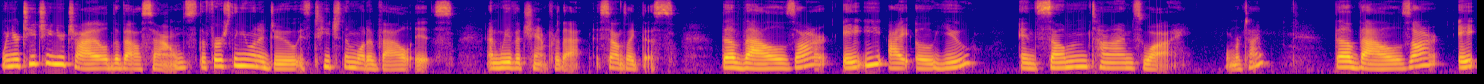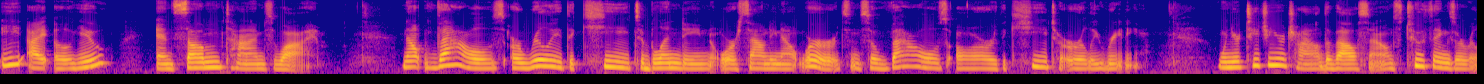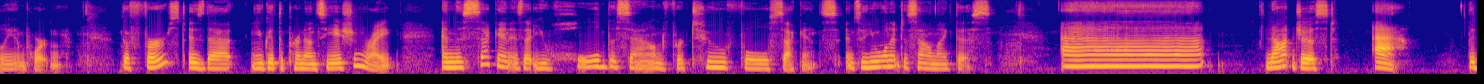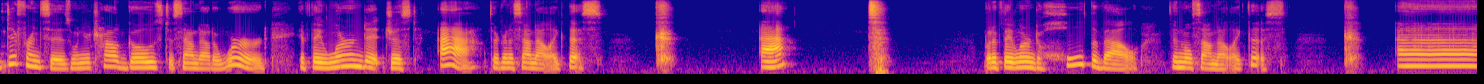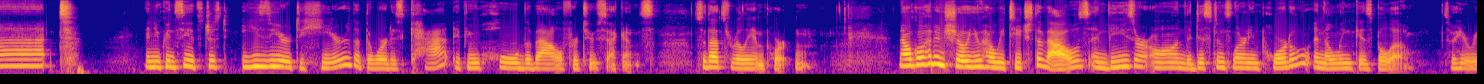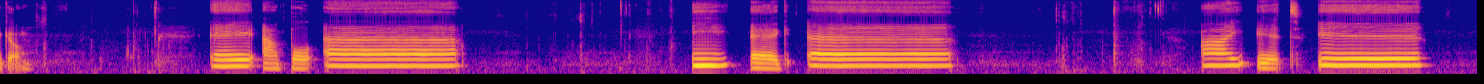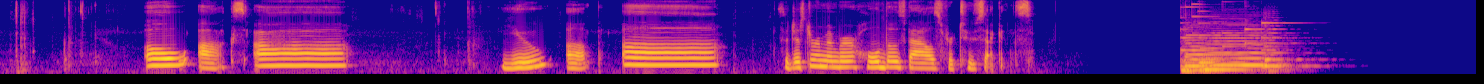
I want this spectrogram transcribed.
When you're teaching your child the vowel sounds, the first thing you want to do is teach them what a vowel is. And we have a chant for that. It sounds like this. The vowels are A-E-I-O-U and sometimes Y. One more time. The vowels are A-E-I-O-U and sometimes Y. Now, vowels are really the key to blending or sounding out words, and so vowels are the key to early reading. When you're teaching your child the vowel sounds, two things are really important. The first is that you get the pronunciation right, and the second is that you hold the sound for two full seconds. And so you want it to sound like this. Ah, not just ah. The difference is when your child goes to sound out a word, if they learned it just ah, they're going to sound out like this. K, ah. But if they learn to hold the vowel, then they'll sound out like this. Cat. And you can see it's just easier to hear that the word is cat if you hold the vowel for two seconds. So that's really important. Now I'll go ahead and show you how we teach the vowels, and these are on the Distance Learning portal, and the link is below. So here we go. A, apple, a. E, egg, e. I, it, I. O, ox, ah. U, up, ah. So just to remember, hold those vowels for two seconds.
